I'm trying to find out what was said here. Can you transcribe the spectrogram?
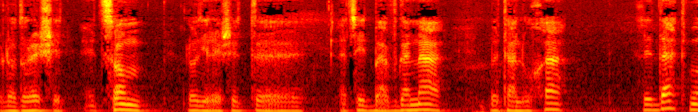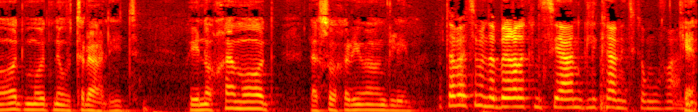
ולא דורשת צום, לא דורשת uh, לצאת בהפגנה, בתהלוכה. זו דת מאוד מאוד ניאוטרלית, והיא נוחה מאוד לסוחרים האנגלים. אתה בעצם מדבר על הכנסייה האנגליקנית כמובן. כן.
